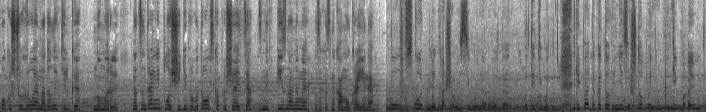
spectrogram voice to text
Поки що героям надали тільки номери. На центральній площі Дніпропетровська прощається з невпізнаними захисниками України. Это скорбь для нашего всего народа. Вот эти вот ребята, которые ни за что погибают.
